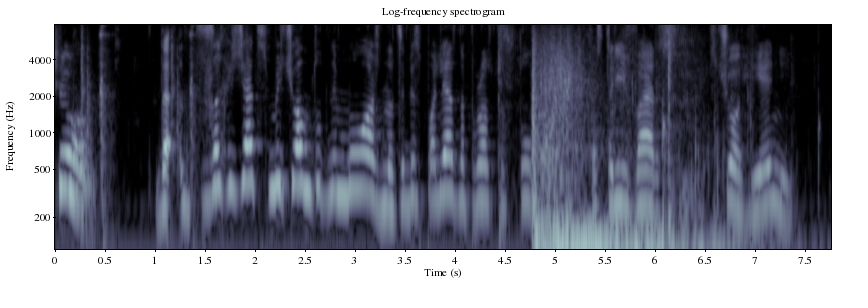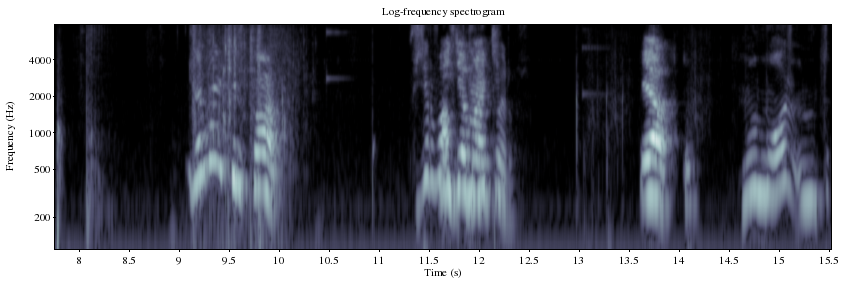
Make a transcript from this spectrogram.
чого? Да, захищатись мечом тут не можна, це безполезна просто штука. Це старі версії. Ти що, геній? Моя кілька? Взірвав діамантів. Як то? Ну може. Ну, ти,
